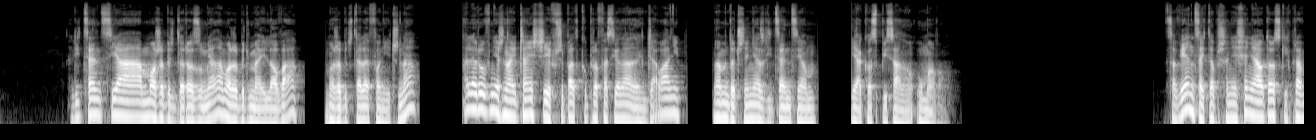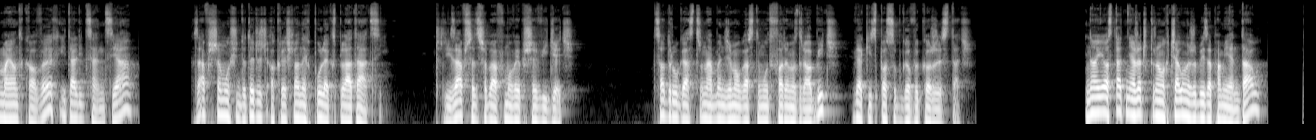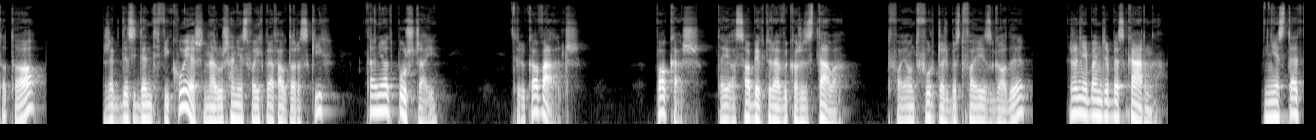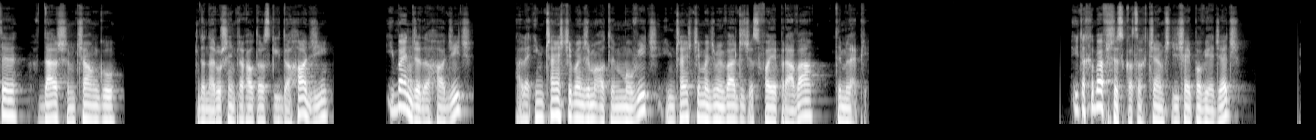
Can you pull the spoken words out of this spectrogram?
Licencja może być dorozumiana, może być mailowa, może być telefoniczna, ale również najczęściej w przypadku profesjonalnych działań mamy do czynienia z licencją jako spisaną umową. Co więcej, to przeniesienie autorskich praw majątkowych i ta licencja zawsze musi dotyczyć określonych pól eksploatacji, czyli zawsze trzeba w umowie przewidzieć, co druga strona będzie mogła z tym utworem zrobić, w jaki sposób go wykorzystać. No i ostatnia rzecz, którą chciałbym, żebyś zapamiętał, to to, że gdy zidentyfikujesz naruszenie swoich praw autorskich, to nie odpuszczaj, tylko walcz. Pokaż tej osobie, która wykorzystała Twoją twórczość bez Twojej zgody, że nie będzie bezkarna. Niestety, w dalszym ciągu do naruszeń praw autorskich dochodzi i będzie dochodzić, ale im częściej będziemy o tym mówić, im częściej będziemy walczyć o swoje prawa, tym lepiej. I to chyba wszystko, co chciałem Ci dzisiaj powiedzieć.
